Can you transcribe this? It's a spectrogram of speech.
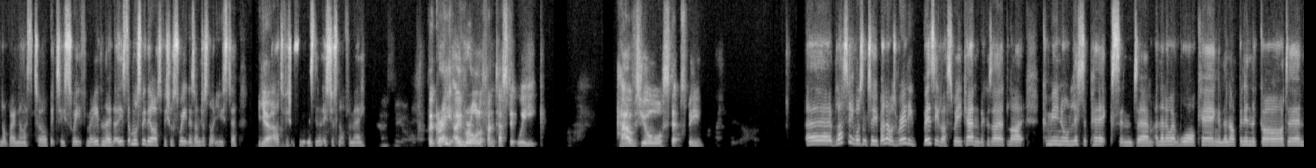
not very nice at all. A bit too sweet for me, even though it's, it must be the artificial sweeteners. I'm just not used to Yeah, artificial sweeteners. then It's just not for me. but great. Overall, a fantastic week. How's your steps been? Uh, last week wasn't too bad. I was really busy last weekend because I had like communal litter picks and um, and then I went walking and then I've been in the garden.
